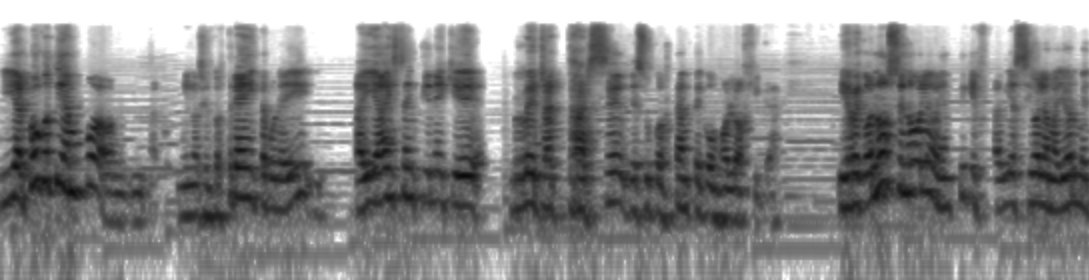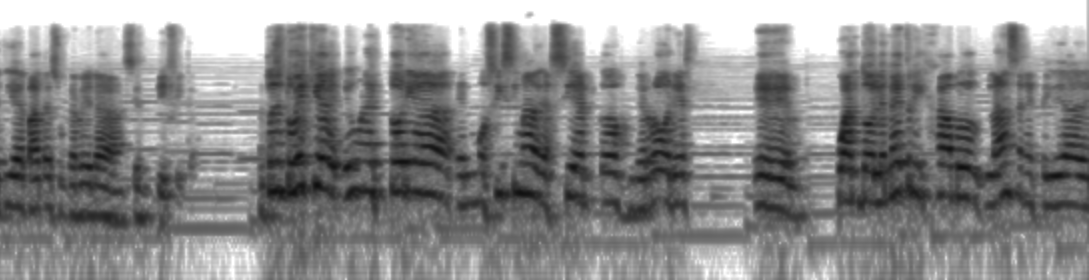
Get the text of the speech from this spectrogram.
Y al poco tiempo, 1930 por ahí, ahí Einstein tiene que retractarse de su constante cosmológica y reconoce noblemente que había sido la mayor metida de pata de su carrera científica. Entonces tú ves que es una historia hermosísima de aciertos, de errores. Eh, cuando Lemaitre y Hubble lanzan esta idea de,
